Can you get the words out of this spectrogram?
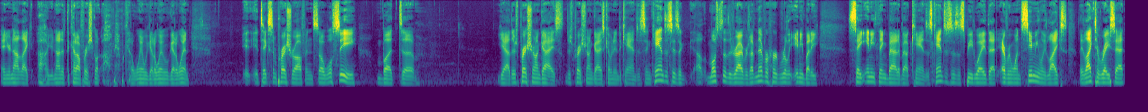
and you're not like, oh, you're not at the cutoff race. You're going, oh man, we got to win, we got to win, we got to win. It, it, takes some pressure off, and so we'll see. But uh, yeah, there's pressure on guys. There's pressure on guys coming into Kansas, and Kansas is a uh, most of the drivers. I've never heard really anybody say anything bad about Kansas. Kansas is a speedway that everyone seemingly likes. They like to race at.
